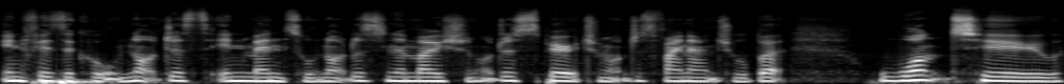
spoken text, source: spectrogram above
in physical not just in mental not just in emotional not just spiritual not just financial but want to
